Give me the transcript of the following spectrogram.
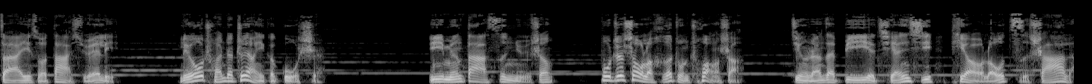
在一所大学里，流传着这样一个故事：一名大四女生，不知受了何种创伤，竟然在毕业前夕跳楼自杀了。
